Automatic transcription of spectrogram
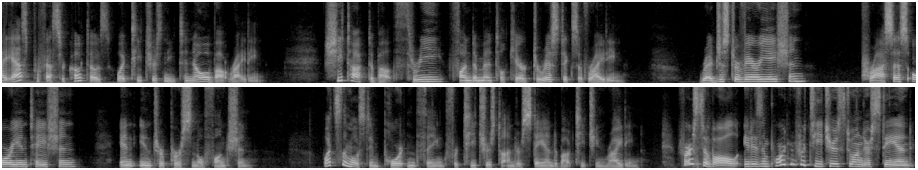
I asked Professor Kotos what teachers need to know about writing. She talked about three fundamental characteristics of writing. Register variation, process orientation, and interpersonal function. What's the most important thing for teachers to understand about teaching writing? First of all, it is important for teachers to understand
